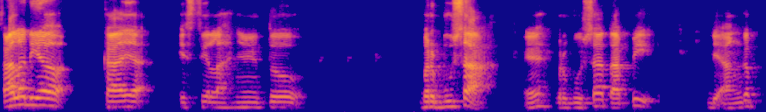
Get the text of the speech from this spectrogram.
kalau dia kayak istilahnya itu berbusa, ya berbusa tapi dianggap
